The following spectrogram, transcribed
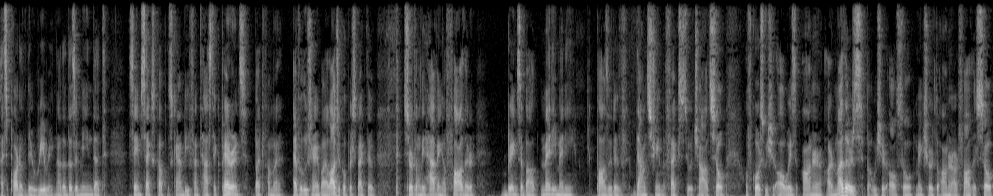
as part of their rearing. Now, that doesn't mean that same sex couples can be fantastic parents, but from an evolutionary biological perspective, certainly having a father brings about many, many positive downstream effects to a child. So, of course, we should always honor our mothers, but we should also make sure to honor our fathers. So,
